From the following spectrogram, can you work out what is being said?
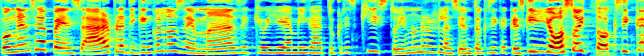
pónganse a pensar, platiquen con los demás de que, oye, amiga, ¿tú crees que estoy en una relación tóxica? ¿Crees que yo soy tóxica?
